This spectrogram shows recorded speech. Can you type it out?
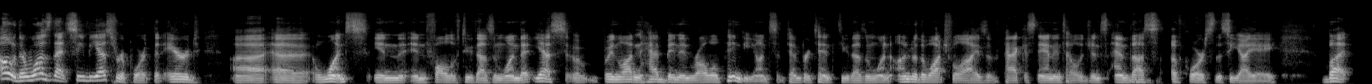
oh, there was that CBS report that aired uh, uh, once in, in fall of 2001 that, yes, uh, bin Laden had been in Rawalpindi on September 10th, 2001, under the watchful eyes of Pakistan intelligence and thus, of course, the CIA. But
